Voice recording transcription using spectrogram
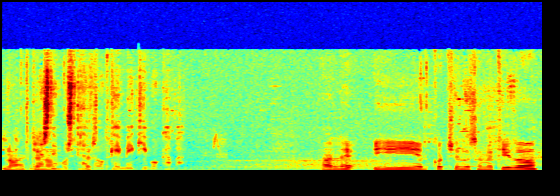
No, este me has no, demostrado este. que me equivocaba. Vale, y el coche donde se ha metido. Aquí.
